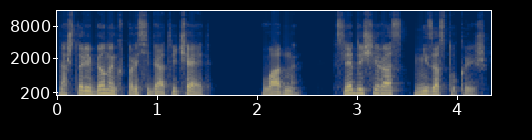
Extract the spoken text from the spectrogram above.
На что ребенок про себя отвечает. Ладно, в следующий раз не застукаешь.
